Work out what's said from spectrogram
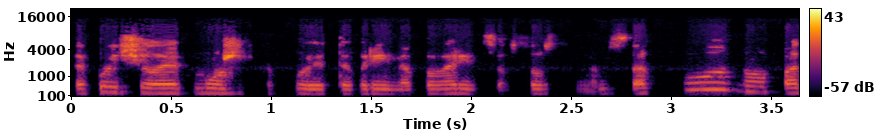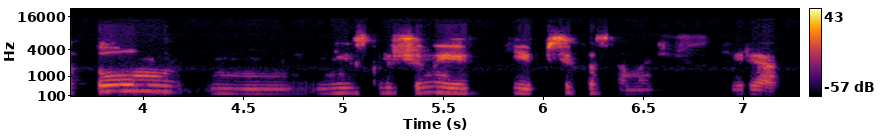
Такой человек может какое-то время повариться в собственном соку, но потом не исключены такие психосоматические реакции.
